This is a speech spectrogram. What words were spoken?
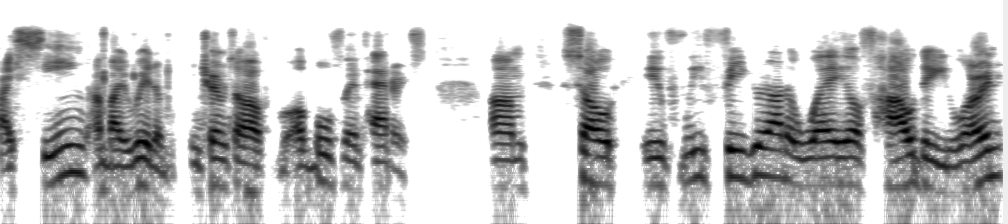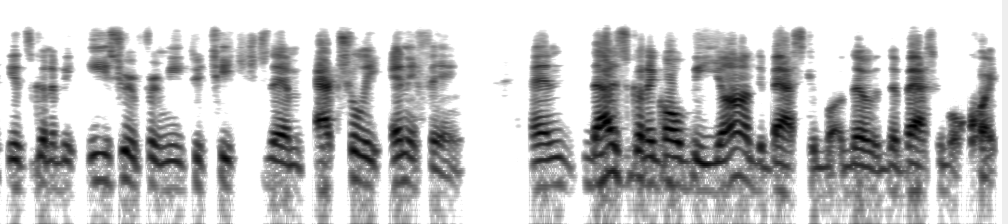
by seeing and by rhythm in terms of, of movement patterns. Um so if we figure out a way of how they learn it's going to be easier for me to teach them actually anything and that is going to go beyond the basketball the, the basketball court.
